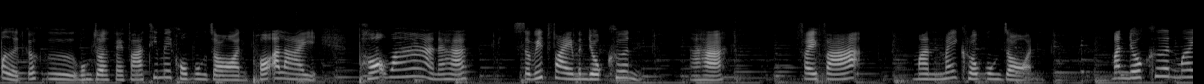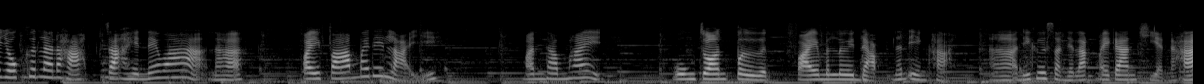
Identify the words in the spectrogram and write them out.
เปิดก็คือวงจรไฟฟ้าที่ไม่ครบวงจร เพราะอะไร เพราะว่านะคะสวิตช์ไฟมันยกขึ้นนะคะไฟฟ้ามันไม่ครบวงจร มันยกขึ้นเมื่อยกขึ้นแล้วนะคะ จะเห็นได้ว่านะคะไฟฟ้าไม่ได้ไหล มันทำให้วงจรเปิดไฟมันเลยดับนั่นเองค่ะอ่านี่คือสัญลักษณ์ในการเขียนนะคะ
